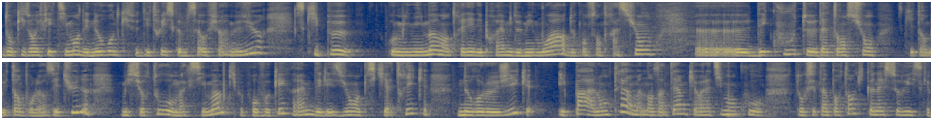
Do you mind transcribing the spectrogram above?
Donc ils ont effectivement des neurones qui se détruisent comme ça au fur et à mesure, ce qui peut au minimum entraîner des problèmes de mémoire, de concentration, euh, d'écoute, d'attention, ce qui est embêtant pour leurs études, mais surtout au maximum qui peut provoquer quand même des lésions psychiatriques, neurologiques et pas à long terme, hein, dans un terme qui est relativement court. Donc c'est important qu'ils connaissent ce risque.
